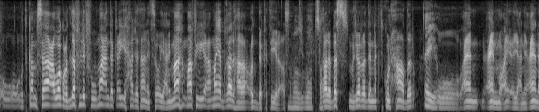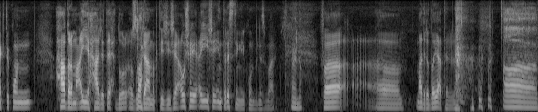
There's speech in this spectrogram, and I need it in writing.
وكم ساعة وأقعد لفلف وما عندك أي حاجة ثانية تسوي. يعني ما ما في ما يبغى لها عدة كثيرة أصلا. مظبوط صح. يبغى بس مجرد إنك تكون حاضر أيوه. وعين عين معي يعني عينك تكون حاضرة مع أي حاجة تحضر صح. قدامك تيجي شيء أو شيء أي شيء interesting يكون بالنسبة لي حلو. ف آه ما أدري ضيعت ال... آه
